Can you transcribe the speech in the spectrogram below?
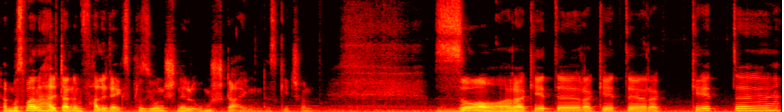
Da muss man halt dann im Falle der Explosion schnell umsteigen. Das geht schon. So, Rakete, Rakete, Rakete.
